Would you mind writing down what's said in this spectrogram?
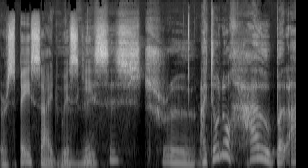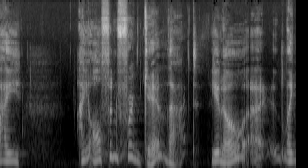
or Speyside whiskeys. This is true. I don't know how, but I I often forget that. You know, I, like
